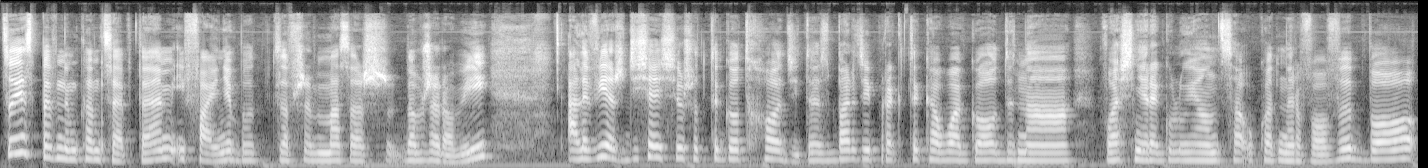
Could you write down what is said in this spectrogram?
co jest pewnym konceptem i fajnie, bo zawsze masaż dobrze robi. Ale wiesz, dzisiaj się już od tego odchodzi. To jest bardziej praktyka łagodna, właśnie regulująca układ nerwowy, bo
